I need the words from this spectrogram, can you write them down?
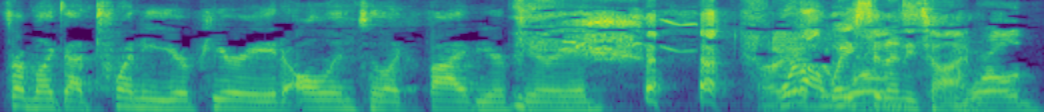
from like that 20 year period all into like five year period. Oh, We're not oh, wasting any time. World,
